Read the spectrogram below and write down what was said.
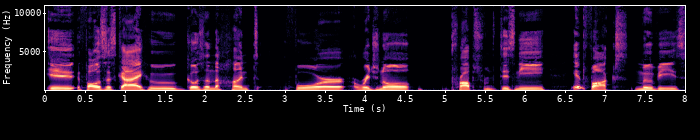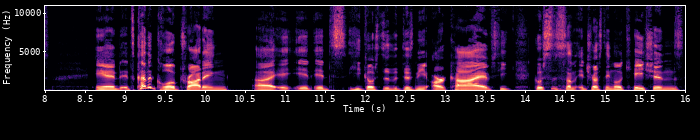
is, follows this guy who goes on the hunt for original props from Disney and Fox movies, and it's kind of globetrotting. Uh, it, it it's he goes through the Disney archives. He goes to some interesting locations.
